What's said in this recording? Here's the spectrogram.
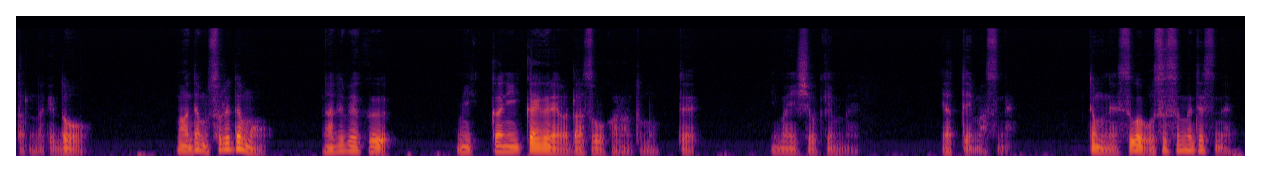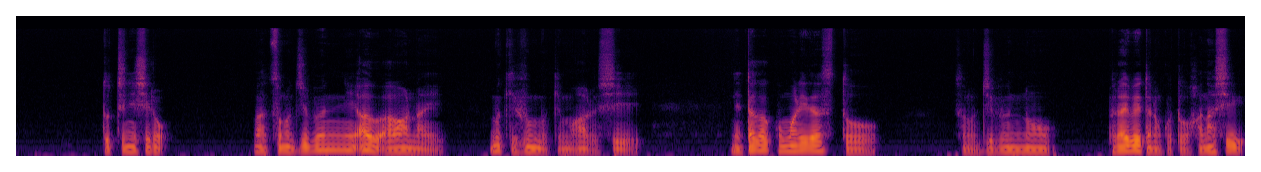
たんだけど、まあでもそれでもなるべく3日に1回ぐらいは出そうかなと思って今一生懸命やっていますね。でもね、すごいおすすめですね。どっちにしろ。まあその自分に合う合わない向き不向きもあるし、ネタが困り出すと、その自分のプライベートなことを話し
